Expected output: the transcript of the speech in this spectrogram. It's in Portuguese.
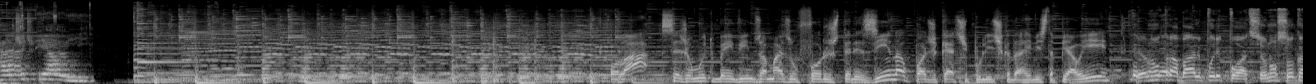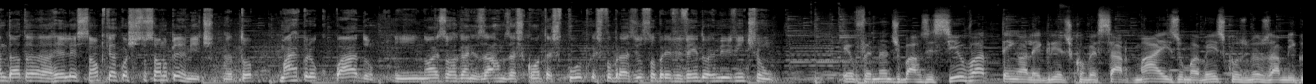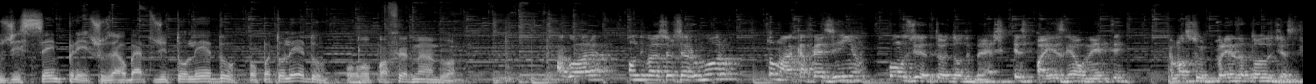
Rádio Piauí. Olá, sejam muito bem-vindos a mais um Foro de Teresina, o podcast de política da revista Piauí. Eu não trabalho por hipótese, eu não sou candidato à reeleição porque a Constituição não permite. Eu estou mais preocupado em nós organizarmos as contas públicas para o Brasil sobreviver em 2021. Eu, Fernando de Barros e Silva, tenho a alegria de conversar mais uma vez com os meus amigos de sempre, José Roberto de Toledo. Opa, Toledo. Opa, Fernando. Agora, onde vai o senhor Sérgio Moro? Tomar cafezinho com os diretores do Odebrecht. Esse país realmente é uma surpresa todos os dias.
